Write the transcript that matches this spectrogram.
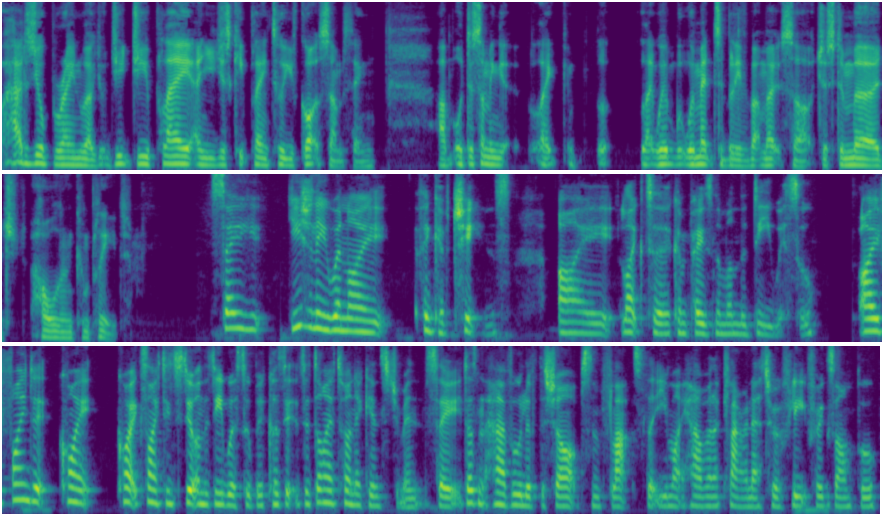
how does your brain work? Do you, do you play and you just keep playing till you've got something, um, or does something like like we're, we're meant to believe about Mozart just emerge whole and complete? So usually when I think of tunes, I like to compose them on the D whistle. I find it quite quite exciting to do it on the D whistle because it's a diatonic instrument, so it doesn't have all of the sharps and flats that you might have on a clarinet or a flute, for example.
